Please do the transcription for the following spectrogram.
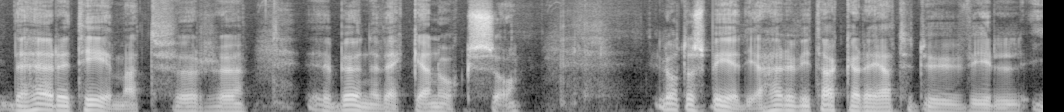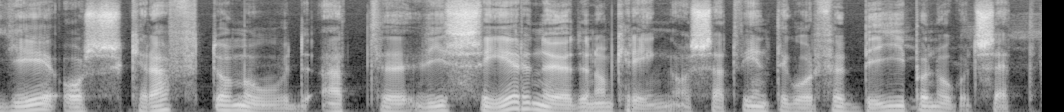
det här är temat för eh, böneveckan också. Låt oss bedja. Herre, vi tackar dig att du vill ge oss kraft och mod att eh, vi ser nöden omkring oss, att vi inte går förbi på något sätt,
